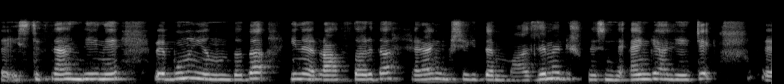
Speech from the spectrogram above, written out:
e, istiflendiğini ve bunun yanında da yine rafları da herhangi bir şekilde malzeme düşmesini engelleyecek e,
